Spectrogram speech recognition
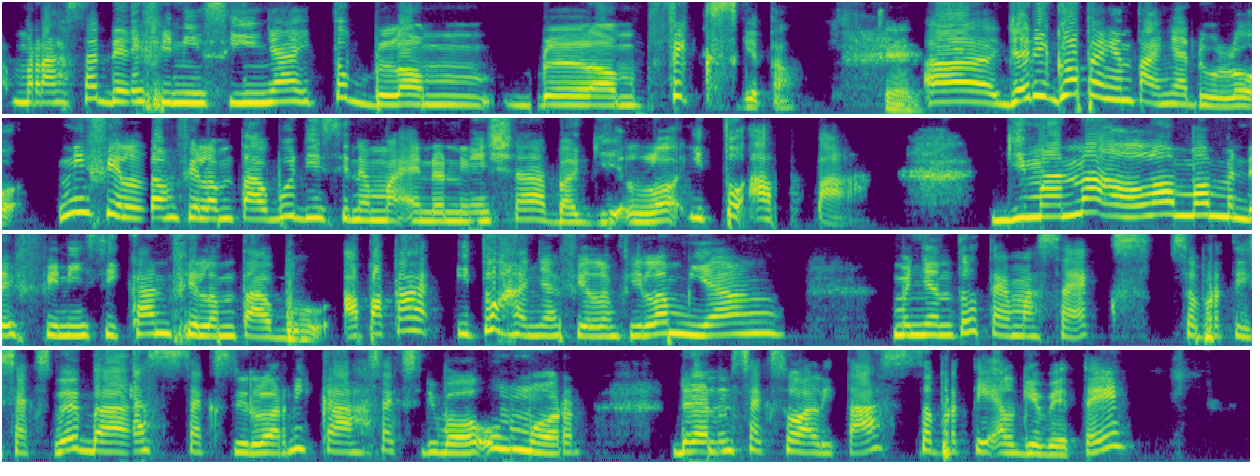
merasa definisinya itu belum belum fix gitu. Okay. Uh, eh, jadi gue pengen tanya dulu, ini film-film tabu di sinema Indonesia bagi lo itu apa? Gimana lo mau mendefinisikan film tabu? Apakah itu hanya film-film yang menyentuh tema seks seperti seks bebas, seks di luar nikah, seks di bawah umur, dan seksualitas seperti LGBT,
